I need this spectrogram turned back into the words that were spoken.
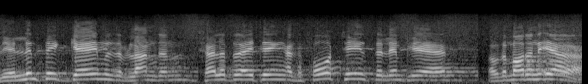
the Olympic Games of London, celebrating as the 14th Olympiad of the modern era.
